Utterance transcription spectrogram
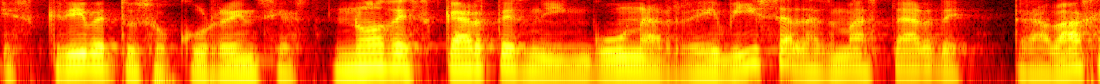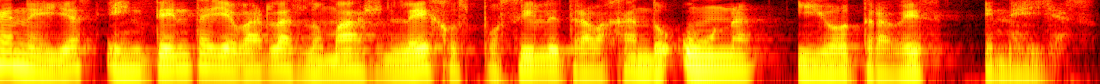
Escribe tus ocurrencias, no descartes ninguna, revísalas más tarde, trabaja en ellas e intenta llevarlas lo más lejos posible trabajando una y otra vez en ellas.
